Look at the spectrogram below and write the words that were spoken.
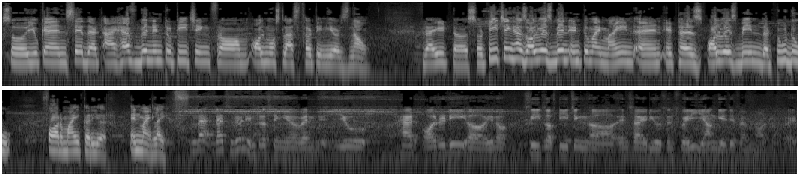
So you can say that I have been into teaching from almost last 13 years now. Right, uh, so teaching has always been into my mind and it has always been the to do for my career in my life. That, that's really interesting, you know, when you had already, uh, you know, seeds of teaching uh, inside you since very young age, if I'm not wrong, right?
